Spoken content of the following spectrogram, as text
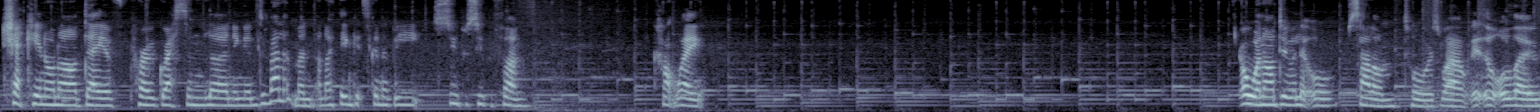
check in on our day of progress and learning and development. And I think it's going to be super, super fun. Can't wait. Oh, and I'll do a little salon tour as well. It, although,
